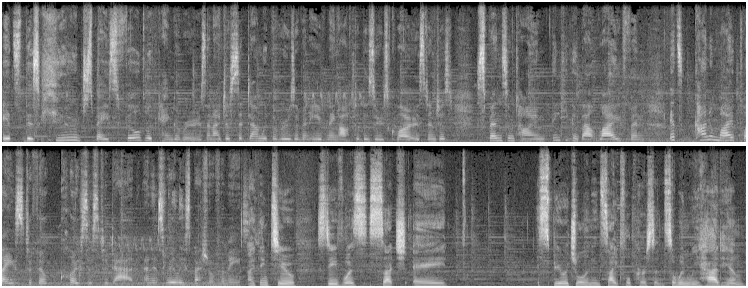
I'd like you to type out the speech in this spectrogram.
It's this huge space filled with kangaroos and I just sit down with the roos of an evening after the zoo's closed and just spend some time thinking about life and it's kind of my place to feel closest to dad and it's really special for me. I think too, Steve was such a spiritual and insightful person. So when we had him,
